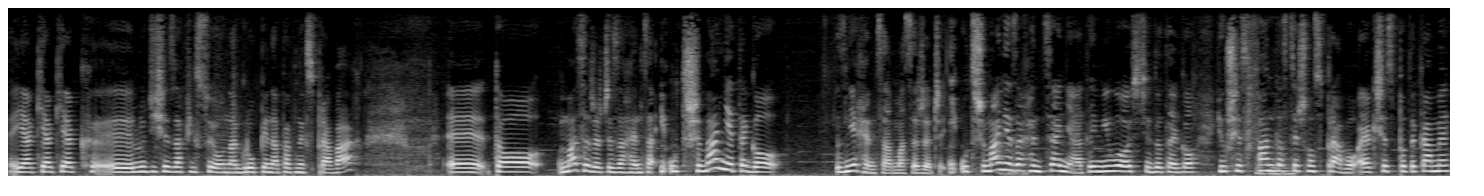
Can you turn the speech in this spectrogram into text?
Jak, jak, jak y, ludzie się zafiksują na grupie na pewnych sprawach, y, to masę rzeczy zachęca i utrzymanie tego zniechęca masę rzeczy. I utrzymanie zachęcenia, tej miłości do tego już jest Mhm. fantastyczną sprawą. A jak się spotykamy,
